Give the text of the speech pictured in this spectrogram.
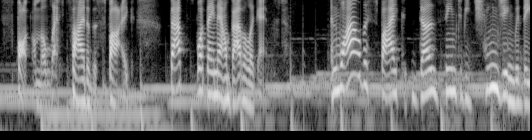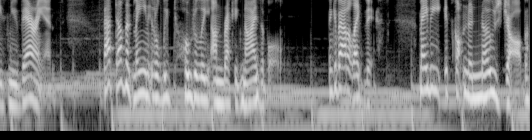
spot on the left side of the spike, that's what they now battle against. And while the spike does seem to be changing with these new variants, that doesn't mean it'll be totally unrecognizable. Think about it like this maybe it's gotten a nose job,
